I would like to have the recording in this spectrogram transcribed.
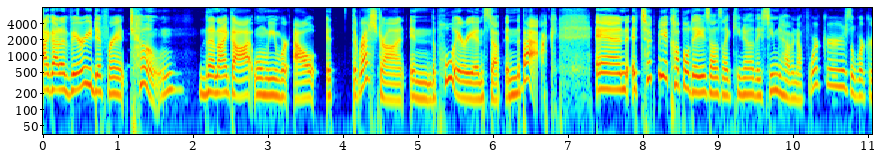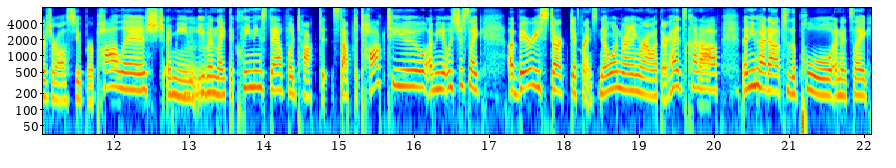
I got a very different tone than I got when we were out at the restaurant in the pool area and stuff in the back. And it took me a couple days. I was like, you know, they seem to have enough workers. The workers are all super polished. I mean, mm-hmm. even like the cleaning staff would talk to stop to talk to you. I mean, it was just like a very stark difference. No one running around with their heads cut off. Then you head out to the pool and it's like,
